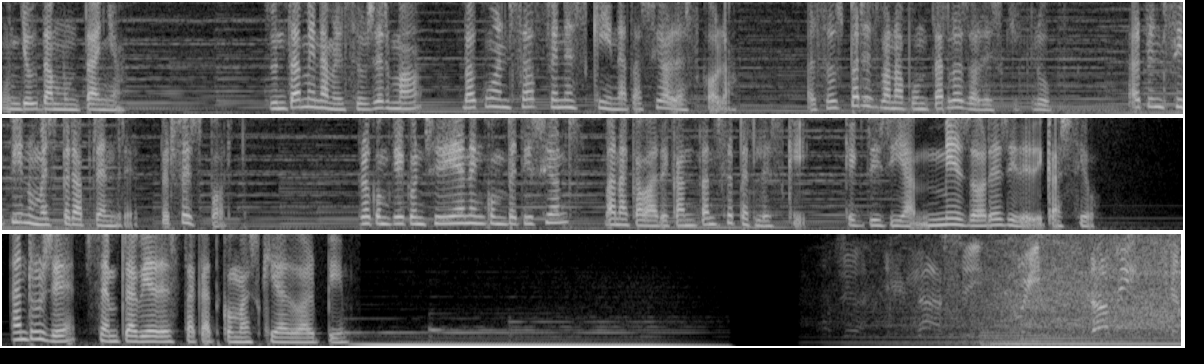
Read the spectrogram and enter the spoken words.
un lloc de muntanya. Juntament amb el seu germà, va començar fent esquí i natació a l'escola. Els seus pares van apuntar-los a l'esquí club. Al principi només per aprendre, per fer esport. Però com que coincidien en competicions, van acabar decantant-se per l'esquí, que exigia més hores i dedicació. En Roger sempre havia destacat com a esquiador alpí. Davi can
